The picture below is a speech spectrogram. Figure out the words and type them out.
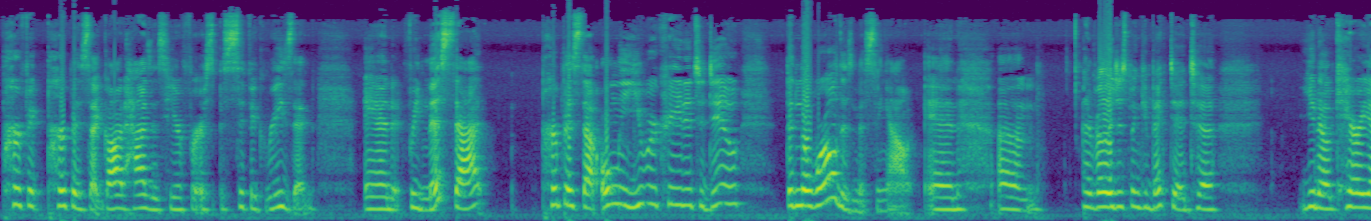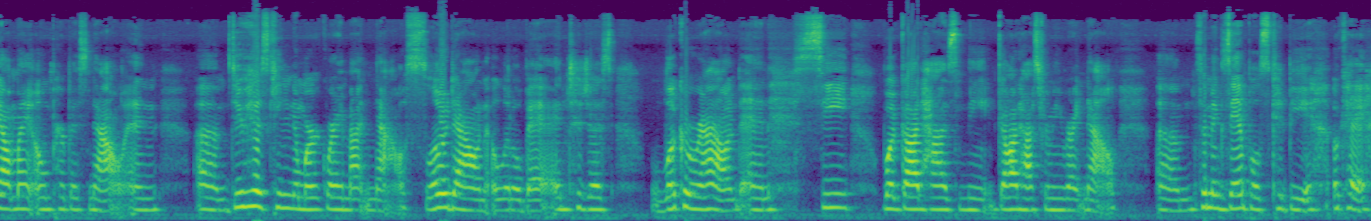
perfect purpose that God has us here for a specific reason. And if we miss that purpose that only you were created to do, then the world is missing out. And um, I've really just been convicted to you know, carry out my own purpose now and um, do his kingdom work where I'm at now. Slow down a little bit and to just look around and see what God has me God has for me right now. Um, some examples could be okay,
